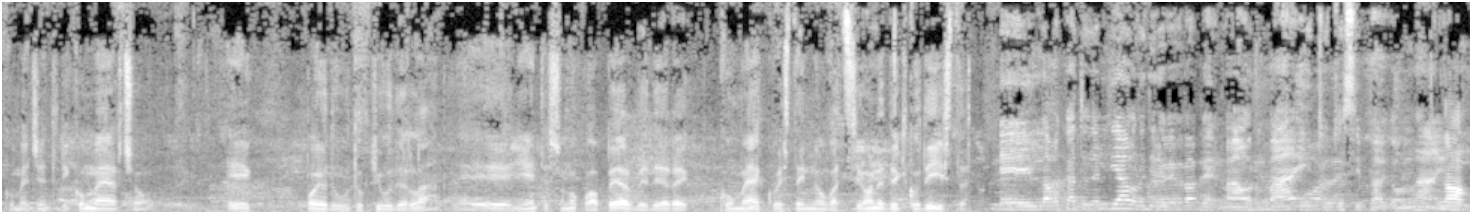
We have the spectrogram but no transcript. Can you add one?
come agente di commercio e poi ho dovuto chiuderla e niente, sono qua per vedere com'è questa innovazione del codista. E l'avvocato del diavolo direbbe vabbè ma ormai tutto si paga online. No,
